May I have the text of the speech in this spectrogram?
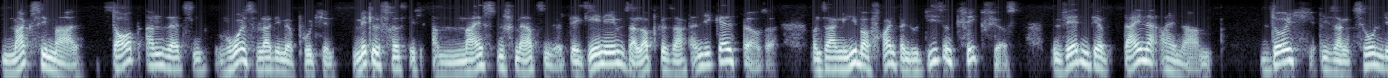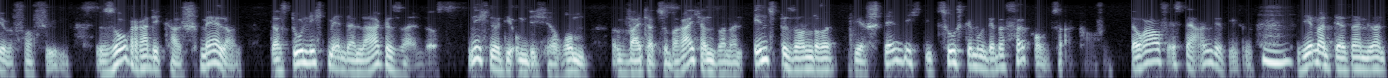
maximal dort ansetzen, wo es Wladimir Putin mittelfristig am meisten schmerzen wird. Wir gehen ihm, salopp gesagt, an die Geldbörse und sagen, lieber Freund, wenn du diesen Krieg führst, werden wir deine Einnahmen durch die Sanktionen, die wir verfügen, so radikal schmälern, dass du nicht mehr in der Lage sein wirst, nicht nur die um dich herum weiter zu bereichern, sondern insbesondere dir ständig die Zustimmung der Bevölkerung zu erkaufen. Darauf ist er angewiesen. Hm. Jemand, der seinem Land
